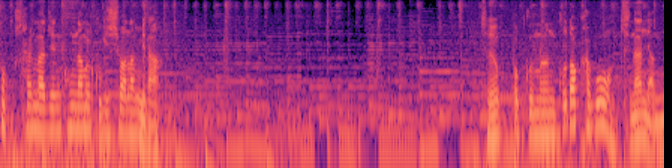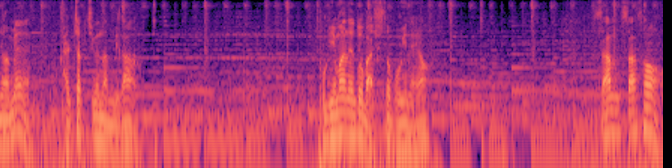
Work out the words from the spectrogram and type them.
푹 삶아진 콩나물국이 시원합니다. 제육볶음은 꾸덕하고 진한 양념에 달짝지근합니다. 보기만 해도 맛있어 보이네요. 쌈 싸서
